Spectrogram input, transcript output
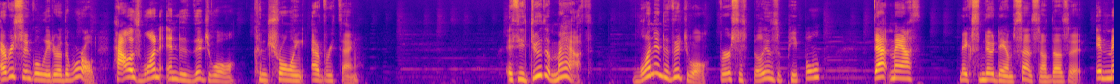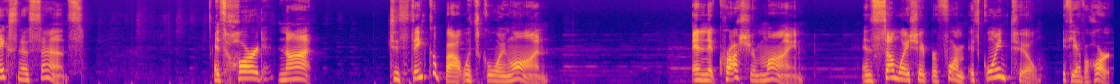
every single leader of the world? How is one individual controlling everything? If you do the math, one individual versus billions of people, that math Makes no damn sense now, does it? It makes no sense. It's hard not to think about what's going on and it cross your mind in some way, shape, or form. It's going to if you have a heart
